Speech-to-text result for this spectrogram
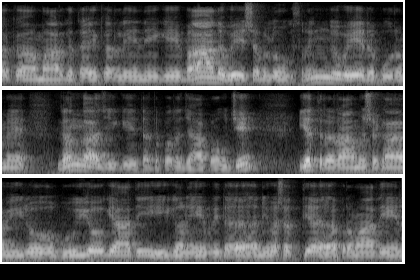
तक मार्ग तय कर लेने के बाद वे सब लोग श्रृंगवेरपुर में गंगा जी के तट पर जा पहुँचे। यत्र रामशका वीरो भूयो ज्ञाति गणे वृत निवसत्य प्रमादेन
